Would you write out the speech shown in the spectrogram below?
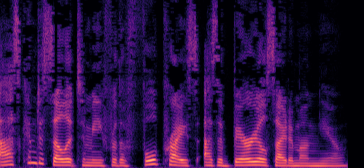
Ask him to sell it to me for the full price as a burial site among you.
